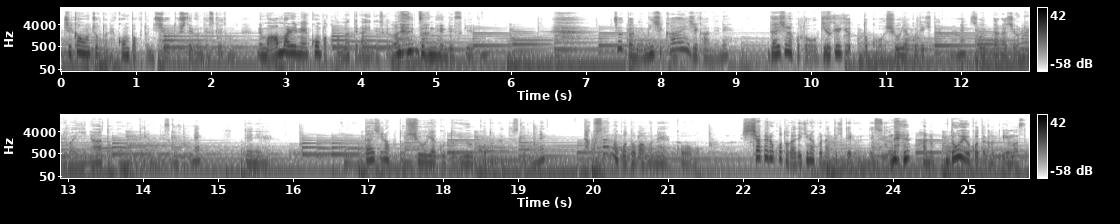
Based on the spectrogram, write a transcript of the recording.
時間をちょっとねコンパクトにしようとしてるんですけども。でもあんまりねコンパクトになってないんですけどね。残念ですけれども。ちょっとね短い時間でね大事なことをギュギュギュッとこう集約できたようなねそういったラジオになればいいなと思っているんですけどもね。でねあの大事なことを集約ということなんですけどね。たくさんの言葉をねこう喋ることができなくなってきてるんですよね。あのどういうことかと言いますと。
